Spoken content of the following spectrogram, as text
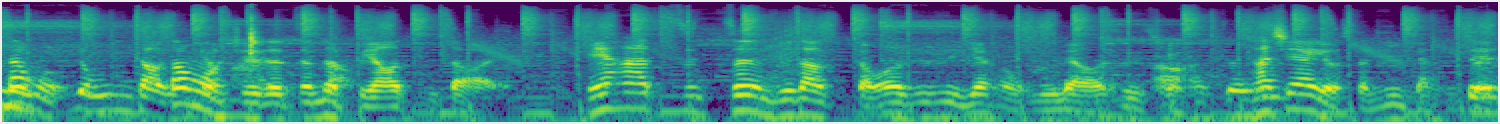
但我用意到底。但我觉得真的不要知道哎、因为他真真的知道，搞不好就是一件很无聊的事情。啊他现在有神秘感是对。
